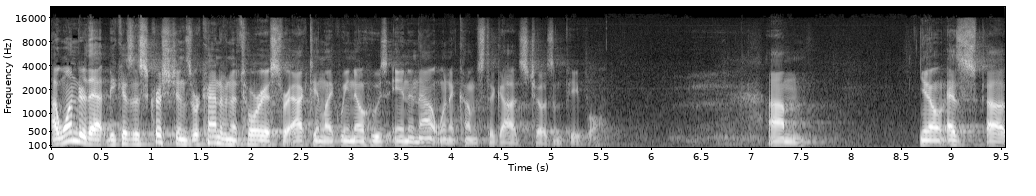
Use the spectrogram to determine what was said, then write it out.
I wonder that because as Christians, we're kind of notorious for acting like we know who's in and out when it comes to God's chosen people. Um, you know, as uh,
